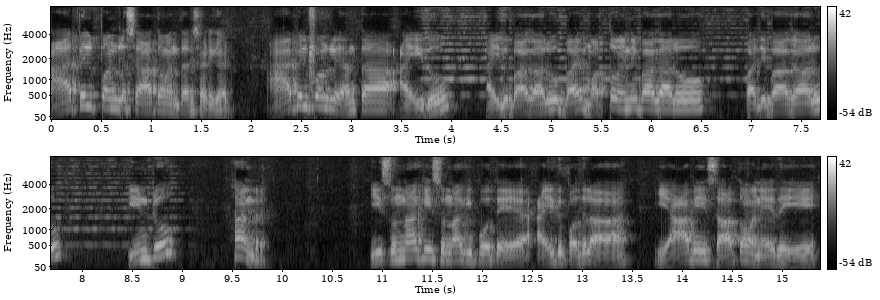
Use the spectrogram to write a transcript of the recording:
ఆపిల్ పండ్ల శాతం ఎంత అని అడిగాడు. ఆపిల్ పండ్లు ఎంత? ఐదు. ఐదు భాగాలు బై మొత్తం ఎన్ని భాగాలు? పది భాగాలు ఇంటూ హండ్రెడ్. ఈ సున్నాకి సున్నాకి పోతే ఐదు పదుల యాభై శాతం అనేది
